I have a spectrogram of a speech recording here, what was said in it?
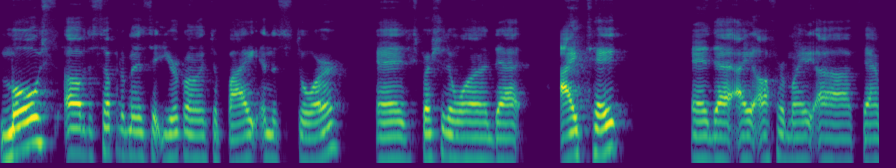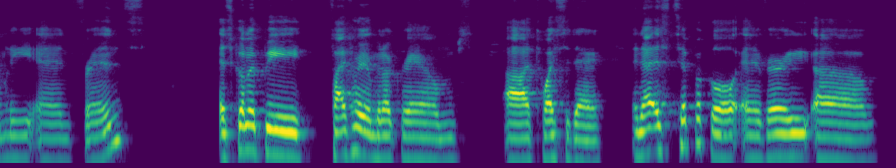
most of the supplements that you're going to buy in the store, and especially the one that I take and that I offer my uh, family and friends, it's going to be 500 milligrams uh, twice a day, and that is typical and very, um,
